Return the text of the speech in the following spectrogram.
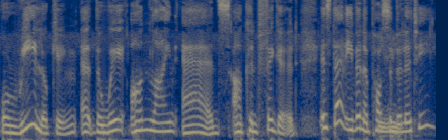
or re-looking at the way online ads are configured? Is that even a possibility? Mm-hmm.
